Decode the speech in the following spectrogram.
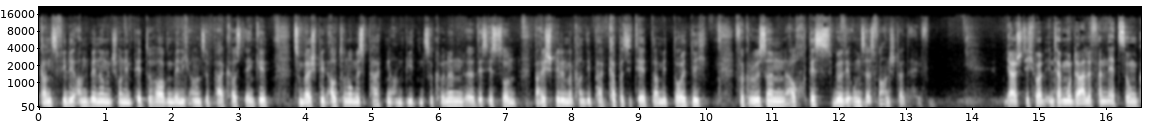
ganz viele Anwendungen schon im Petto haben. Wenn ich an unser Parkhaus denke, zum Beispiel autonomes Parken anbieten zu können. Äh, das ist so ein Beispiel. Man kann die Parkkapazität damit deutlich vergrößern. Auch das würde uns als Veranstalter helfen. Ja, Stichwort intermodale Vernetzung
